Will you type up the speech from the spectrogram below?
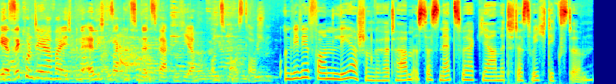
eher sekundär, weil ich bin ehrlich gesagt nur zum Netzwerken hier und zum Austauschen. Und wie wir von Lea schon gehört haben, ist das Netzwerk ja mit das Wichtigste.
